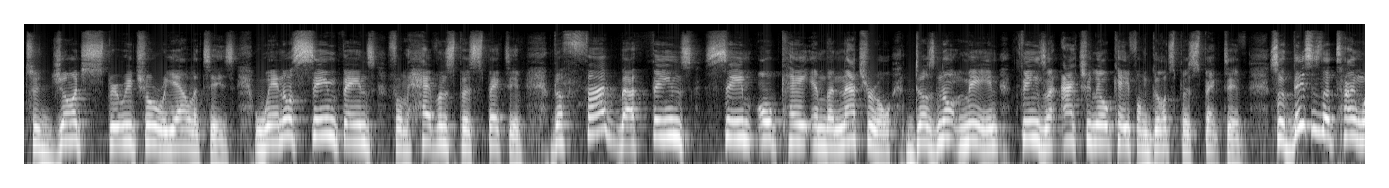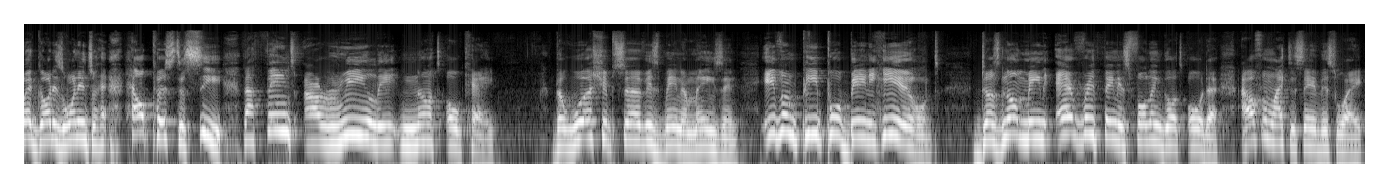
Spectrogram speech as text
to judge spiritual realities. We're not seeing things from heaven's perspective. The fact that things seem okay in the natural does not mean things are actually okay from God's perspective. So, this is the time where God is wanting to help us to see that things are really not okay. The worship service being amazing, even people being healed does not mean everything is following God's order. I often like to say this way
